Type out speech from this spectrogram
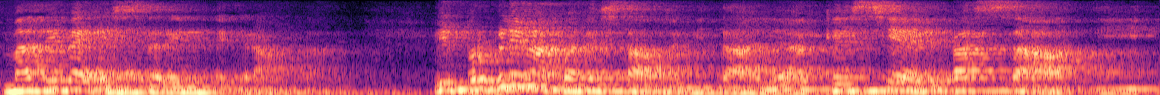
ma deve essere integrata. Il problema qual è stato in Italia? Che si è passati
